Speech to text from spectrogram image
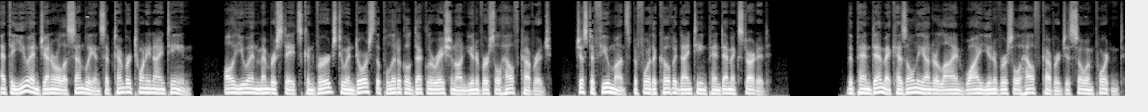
At the UN General Assembly in September 2019, all UN member states converged to endorse the political declaration on universal health coverage, just a few months before the COVID 19 pandemic started. The pandemic has only underlined why universal health coverage is so important.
